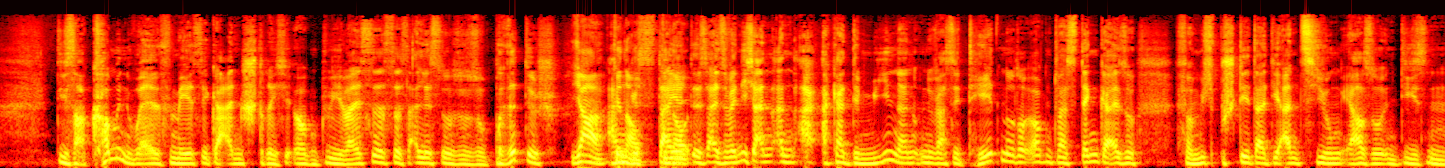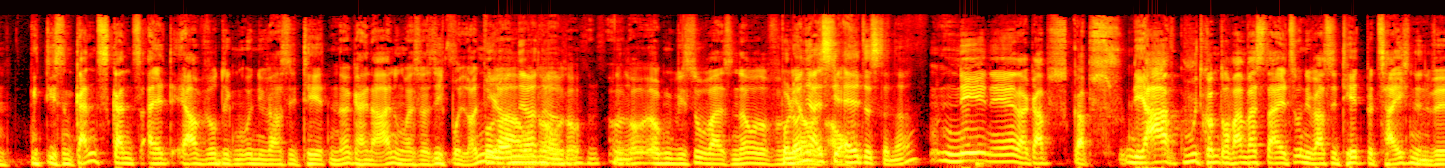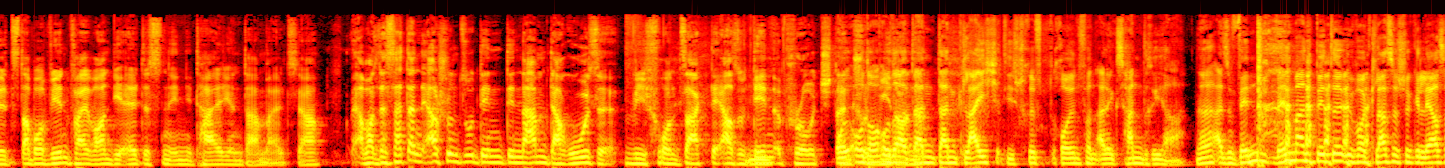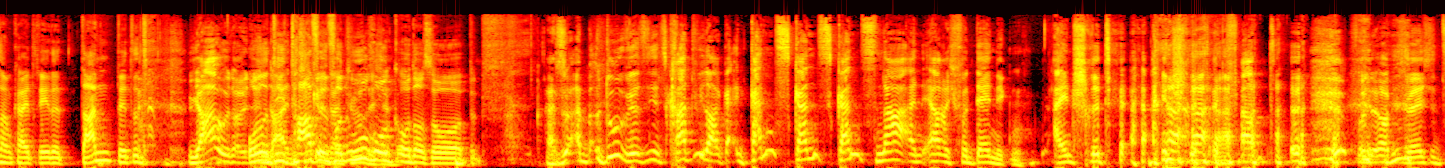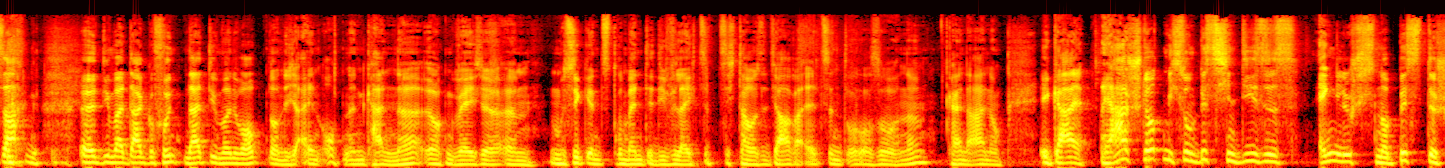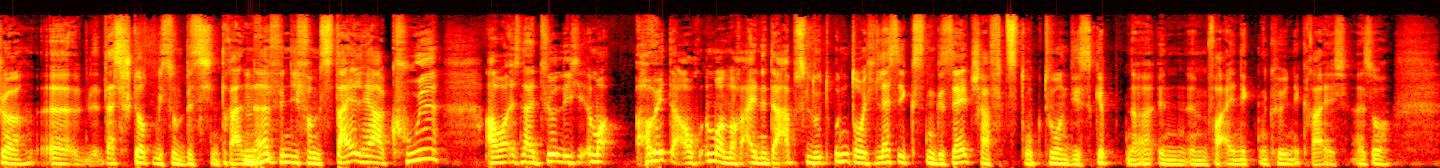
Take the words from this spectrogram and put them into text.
dieser Commonwealth-mäßige Anstrich irgendwie, weißt du, dass das alles so, so, so britisch Ja, genau, angestylt genau. ist. Also wenn ich an, an Akademien, an Universitäten oder irgendwas denke, also für mich besteht da die Anziehung eher so in diesen, in diesen ganz, ganz altehrwürdigen Universitäten, ne? Keine Ahnung, was weiß ich, Bologna, Bologna, oder, ja. oder, oder irgendwie sowas, ne? Oder Bologna ist die auch- älteste, ne? Nee, nee, da gab's, gab's, ja, gut, kommt drauf an, was du als Universität bezeichnen willst. Aber auf jeden Fall waren die ältesten in Italien damals, ja. Aber das hat dann eher schon so den, den Namen der Rose, wie ich vorhin sagte, eher so den Approach dann Oder, schon oder, wieder, oder ne? dann, dann gleich die Schriftrollen von Alexandria. Ne? Also wenn, wenn man bitte über klassische Gelehrsamkeit redet, dann bitte Ja, oder, oder der die Antike Tafel von natürlich. Uruk oder so. Also du, wir sind jetzt gerade wieder ganz, ganz, ganz nah an Erich von Däniken. Ein Schritt, ein Schritt entfernt von irgendwelchen Sachen, äh, die man da gefunden hat, die man überhaupt noch nicht einordnen kann. Ne? Irgendwelche ähm, Musikinstrumente, die vielleicht 70.000 Jahre alt sind oder so. Ne? Keine Ahnung. Egal. Ja, stört mich so ein bisschen dieses englisch-snobistische. Äh, das stört mich so ein bisschen dran. Ne? Mhm. Ne? Finde ich vom Style her cool, aber ist natürlich immer heute auch immer noch eine der absolut undurchlässigsten Gesellschaftsstrukturen, die es gibt ne, in, im Vereinigten Königreich. Also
